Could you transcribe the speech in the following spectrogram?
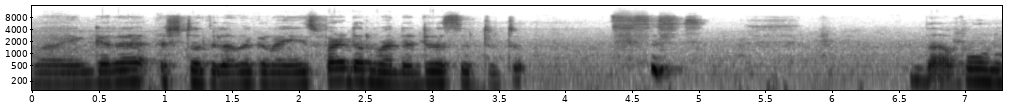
ഭയങ്കര ഇഷ്ടത്തിലാണ് നിൽക്കണേ ഈ സ്പൈഡർമാന്റെ ഡ്രസ്സ് ഇട്ടിട്ട്. എന്താ പോണു.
